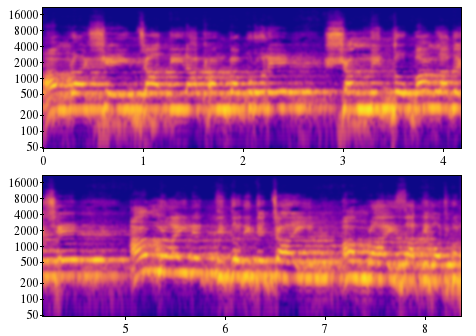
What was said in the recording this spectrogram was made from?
আমরা সেই জাতির আকাঙ্ক্ষা পূরণে সমৃদ্ধ বাংলাদেশে আমরাই নেতৃত্ব দিতে চাই, আমরাই জাতি গঠন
